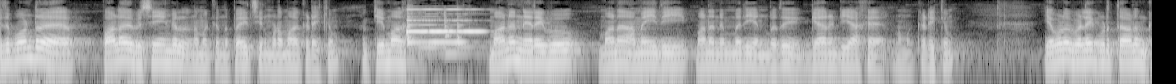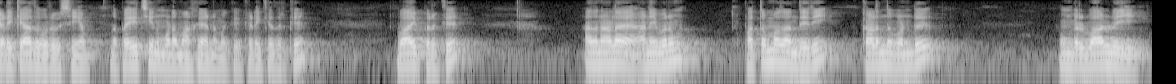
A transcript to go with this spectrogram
இது போன்ற பல விஷயங்கள் நமக்கு இந்த பயிற்சியின் மூலமாக கிடைக்கும். முக்கியமாக மன நிறைவு மன அமைதி மன நிம்மதி என்பது கேரண்டியாக நமக்கு கிடைக்கும். எவ்வளோ விலை கொடுத்தாலும் கிடைக்காத ஒரு விஷயம். இந்த பயிற்சியின் மூலமாக நமக்கு கிடைக்கிறதுக்கு வாய்ப்பு இருக்குது அதனால் அனைவரும் பத்தொன்பதாம் தேதி கலந்து கொண்டு உங்கள் வாழ்வை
